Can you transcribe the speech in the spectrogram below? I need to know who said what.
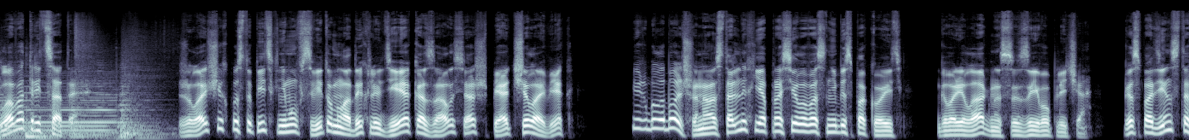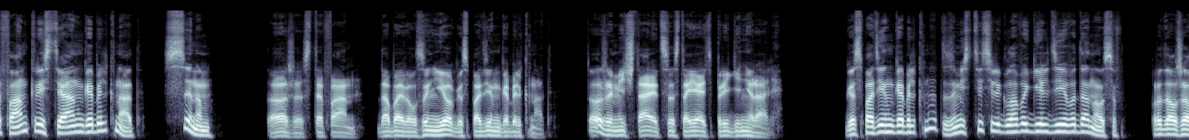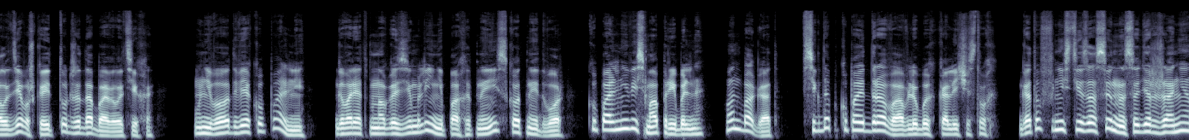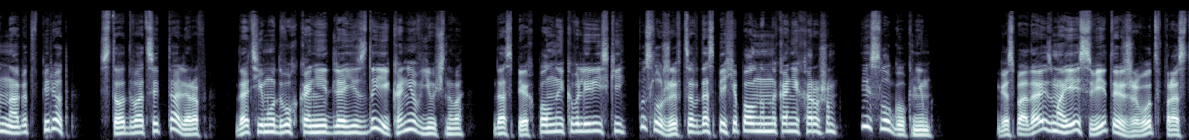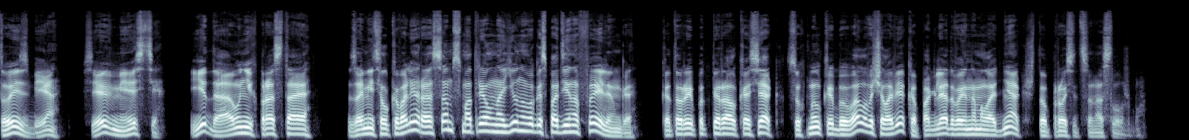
Speaker 1: Глава 30. Желающих поступить к нему в свиту молодых людей оказалось аж пять человек. Их было больше, но остальных я просила вас не беспокоить, — говорила Агнес из-за его плеча. Господин Стефан Кристиан Габелькнат с сыном.
Speaker 2: «Тоже Стефан», — добавил за нее господин Габелькнат. «Тоже мечтает состоять при генерале».
Speaker 1: Господин Габелькнат — заместитель главы гильдии водоносов, продолжала девушка и тут же добавила тихо. «У него две купальни. Говорят, много земли, непахотный и скотный двор. Купальни весьма прибыльны. Он богат. Всегда покупает дрова в любых количествах. Готов внести за сына содержание на год вперед. 120 талеров. Дать ему двух коней для езды и коня вьючного. Доспех полный кавалерийский, послуживца в доспехе полном на коне хорошем и слугу к ним.
Speaker 2: Господа из моей свиты живут в простой избе. Все вместе. Еда у них простая», — заметил кавалер, а сам смотрел на юного господина Фейлинга, который подпирал косяк с ухмылкой бывалого человека, поглядывая на молодняк, что просится на службу.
